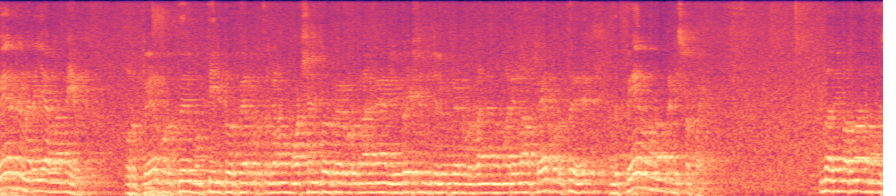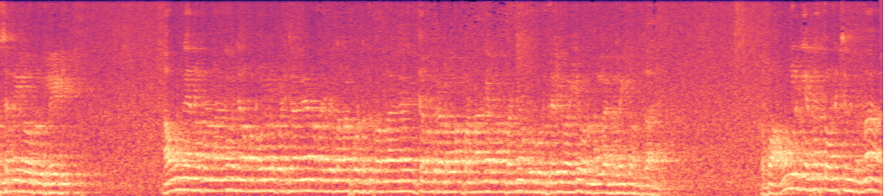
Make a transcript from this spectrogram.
பேர்கள் நிறைய எல்லாமே இருக்குது ஒரு பேர் கொடுத்து முக்தின்ட்டு ஒரு பேர் கொடுத்துருக்காங்க மோஷன்ட்டு ஒரு பேர் கொடுக்குறாங்க லிபரேஷன் சொல்லி ஒரு பேர் கொடுக்குறாங்க இந்த மாதிரிலாம் பேர் கொடுத்து அந்த பேர் வந்து நமக்கு டிஸ்டர்ப் ஆகிடும் இப்போ அதே மாதிரி தான் நம்ம சென்னையில் ஒரு லேடி அவங்க என்ன பண்ணாங்க? கொஞ்சம் நம்ம நூல்களை படித்தாங்க நம்ம இதெல்லாம் கூட்டத்துக்கு வந்தாங்க கலந்துரடெல்லாம் பண்ணாங்க எல்லாம் பண்ணி அவங்களுக்கு ஒரு தெளிவாகி ஒரு நல்ல நிலைக்கு வந்துட்டாங்க. அப்போ அவங்களுக்கு என்ன தோணுச்சுன்னு சொன்னால்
